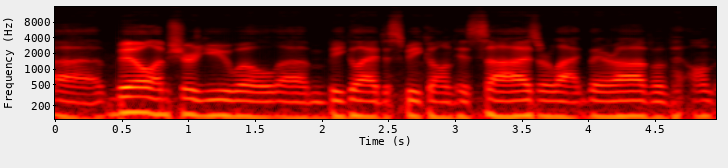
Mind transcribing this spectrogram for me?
Uh, Bill, I'm sure you will um, be glad to speak on his size or lack thereof of on,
